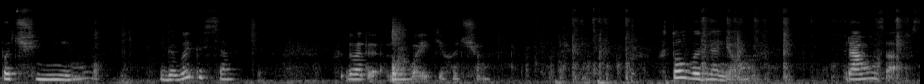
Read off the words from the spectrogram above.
почнімо дивитися. Давайте новенькі хочу. Хто ви для нього? Прямо зараз.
